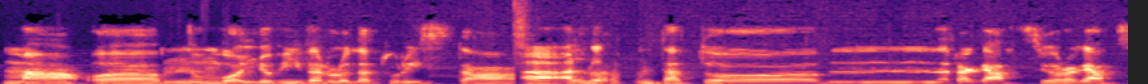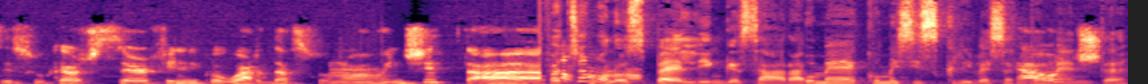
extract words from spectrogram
ma uh, non voglio viverlo da turista. Uh, allora contatto um, ragazzi o ragazze su couchsurfing, dico guarda sono in città. Facciamo lo spelling Sara, come, come si scrive esattamente? Couch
